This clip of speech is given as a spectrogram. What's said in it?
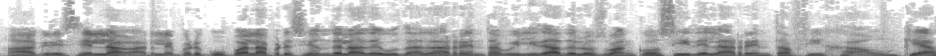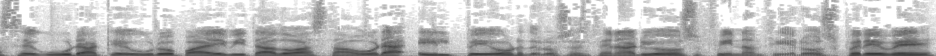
A Christine Lagarde le preocupa la presión de la deuda, la rentabilidad de los bancos y de la renta fija, aunque asegura que Europa ha evitado hasta ahora el peor de los escenarios financieros. Prevé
